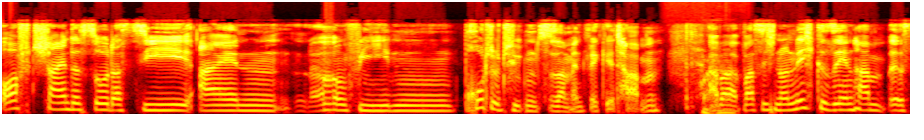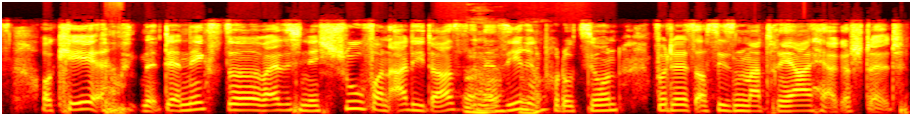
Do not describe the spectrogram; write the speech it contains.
oft scheint es so, dass sie ein, irgendwie einen Prototypen zusammen entwickelt haben. Okay. Aber was ich noch nicht gesehen habe, ist, okay, der nächste, weiß ich nicht, Schuh von Adidas aha, in der Serienproduktion aha. wird jetzt aus diesem Material hergestellt.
